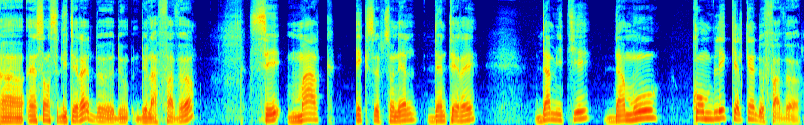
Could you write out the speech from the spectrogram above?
euh, un sens littéraire de la faveur, c'est marque exceptionnelle d'intérêt, d'amitié, d'amour, combler quelqu'un de faveur.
